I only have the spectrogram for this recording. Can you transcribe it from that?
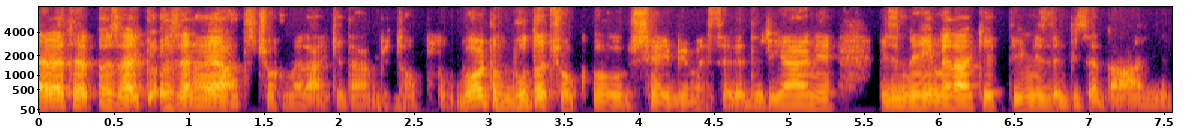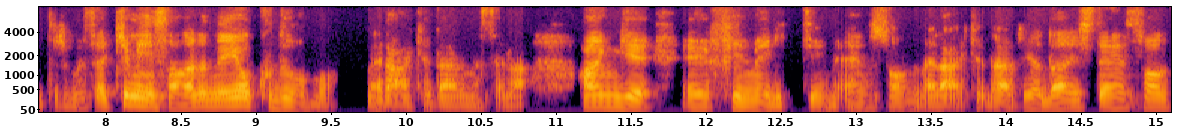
Evet evet özellikle özel hayatı çok merak eden bir toplum. Bu arada bu da çok şey bir meseledir. Yani bizim neyi merak ettiğimiz de bize dahildir. Mesela kimi insanlar da neyi okuduğumu merak eder mesela. Hangi e, filme gittiğimi en son merak eder. Ya da işte en son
